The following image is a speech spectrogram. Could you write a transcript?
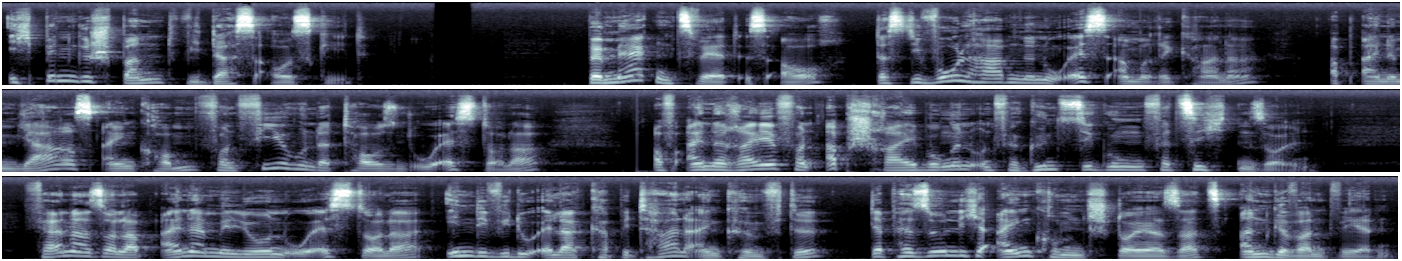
Ich bin gespannt, wie das ausgeht. Bemerkenswert ist auch, dass die wohlhabenden US-Amerikaner ab einem Jahreseinkommen von 400.000 US-Dollar auf eine Reihe von Abschreibungen und Vergünstigungen verzichten sollen. Ferner soll ab einer Million US-Dollar individueller Kapitaleinkünfte der persönliche Einkommensteuersatz angewandt werden.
